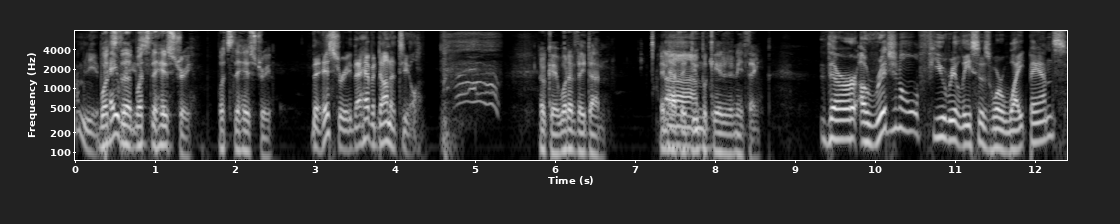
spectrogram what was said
I'm gonna need a What's pay the raise. What's the history? What's the history? The history? They haven't done a teal. Okay, what have they done? And have they Um, duplicated anything? Their original few releases were white bands.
